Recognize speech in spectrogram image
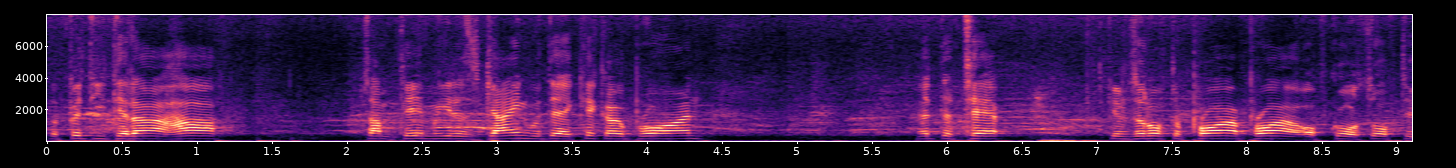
the Whiti Te Rā half. some 10 metres gained with that kick O'Brien at the tap. Gives it off to Pryor. Pryor, of course, off to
